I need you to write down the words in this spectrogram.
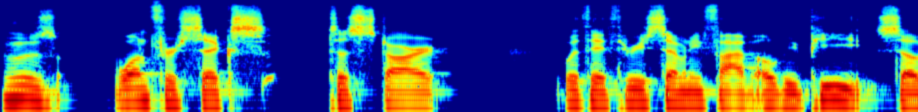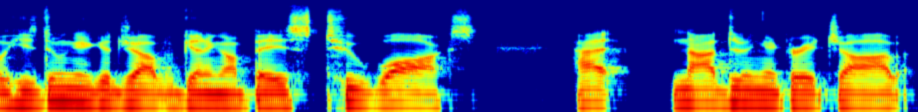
who's one for six to start with a 375 OBP. So he's doing a good job of getting on base, two walks, at not doing a great job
